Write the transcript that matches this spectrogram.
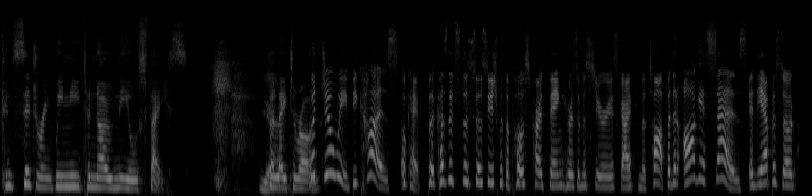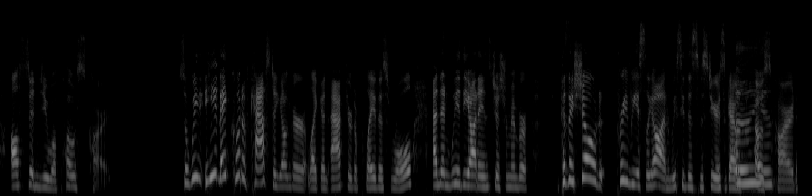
considering we need to know Neil's face yeah. for later on. But do we? Because, okay, because it's the association with the postcard thing. Here's a mysterious guy from the top. But then August says in the episode, I'll send you a postcard. So we he they could have cast a younger like an actor to play this role, and then we the audience just remember because they showed previously on we see this mysterious guy with Oh, a yeah. postcard,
